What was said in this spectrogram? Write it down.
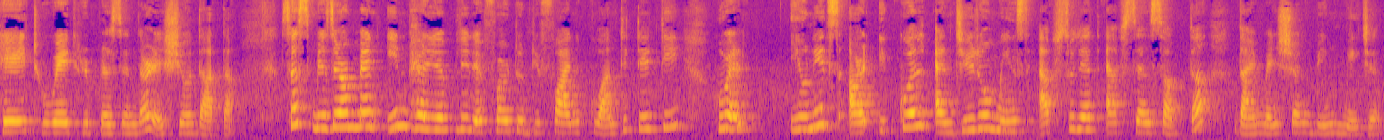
height, weight represent the ratio data. Such measurement invariably refer to defined quantity where units are equal and zero means absolute absence of the dimension being measured.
